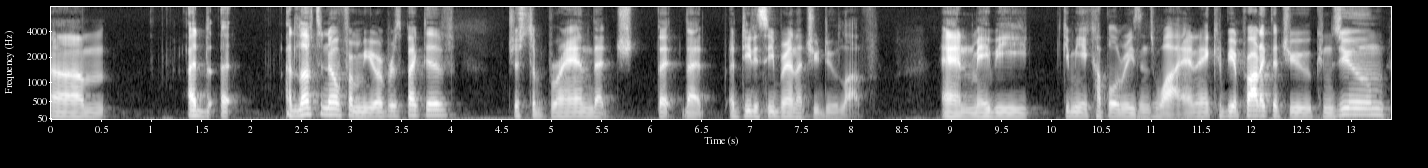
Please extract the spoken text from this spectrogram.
Um, I'd uh, I'd love to know from your perspective, just a brand that that that a D2C brand that you do love, and maybe give me a couple of reasons why. And it could be a product that you consume,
